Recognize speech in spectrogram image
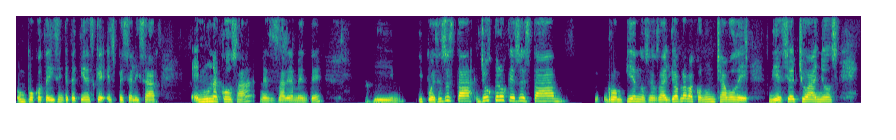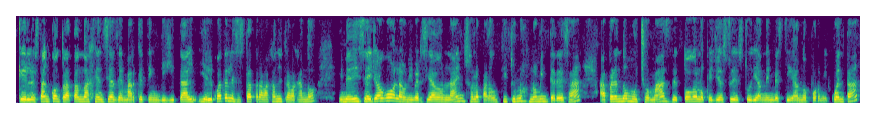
un poco te dicen que te tienes que especializar en una cosa necesariamente y, pues eso está, yo creo que eso está rompiéndose. O sea, yo hablaba con un chavo de 18 años que lo están contratando agencias de marketing digital y el cuate les está trabajando y trabajando y me dice, yo hago la universidad online solo para un título, no me interesa, aprendo mucho más de todo lo que yo estoy estudiando, investigando por mi cuenta,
